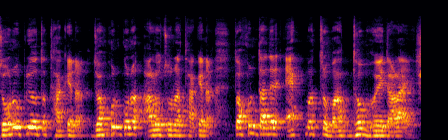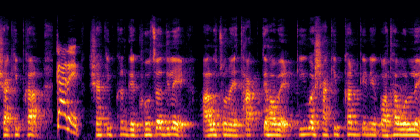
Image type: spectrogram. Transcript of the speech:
জনপ্রিয়তা থাকে না যখন কোনো আলোচনা থাকে না তখন তাদের একমাত্র মাধ্যম হয়ে দাঁড়ায় শাকিব খান। শাকিব খানকে খোঁচা দিলে আলোচনায় থাকতে হবে কিংবা শাকিব খানকে নিয়ে কথা বললে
